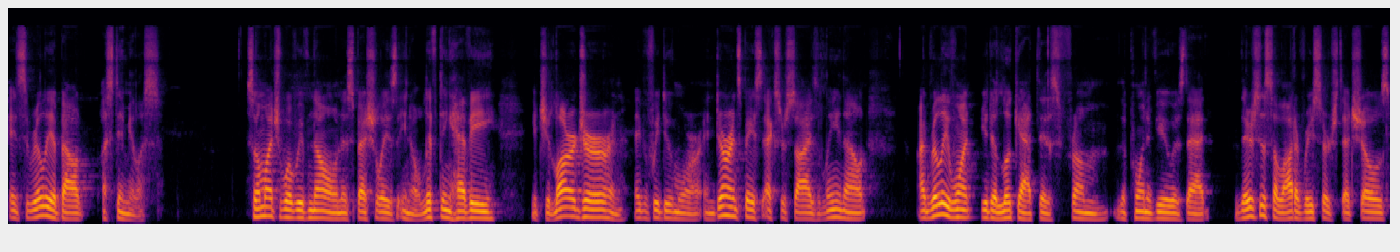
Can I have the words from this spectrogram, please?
it's really about a stimulus. so much what we've known, especially is, you know, lifting heavy, get you larger. And maybe if we do more endurance based exercise, lean out, I really want you to look at this from the point of view is that there's just a lot of research that shows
